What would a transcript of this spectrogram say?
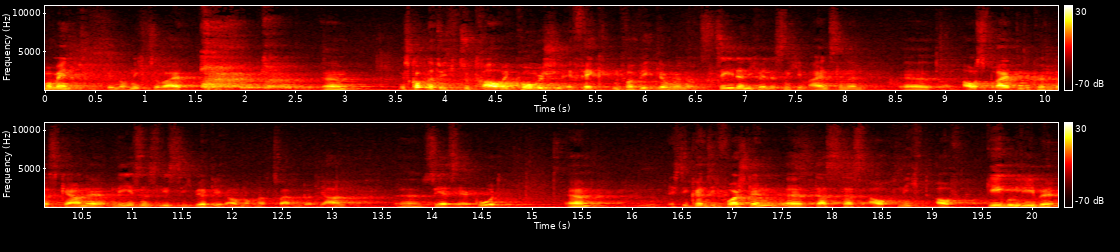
Moment, ich bin noch nicht so weit. Ähm, es kommt natürlich zu traurig-komischen Effekten, Verwicklungen und Szenen. Ich will es nicht im Einzelnen äh, ausbreiten. Sie können das gerne lesen. Es liest sich wirklich auch noch nach 200 Jahren äh, sehr, sehr gut. Ähm, Sie können sich vorstellen, äh, dass das auch nicht auf Gegenliebe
